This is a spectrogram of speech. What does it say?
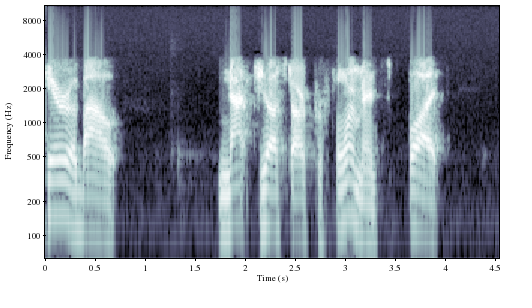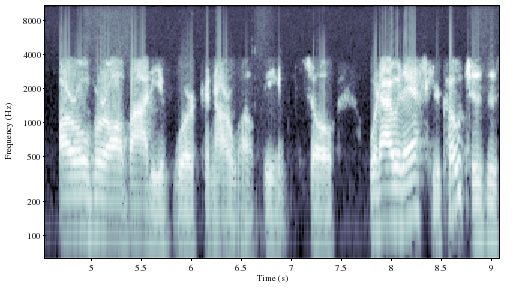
care about not just our performance, but our overall body of work and our well being. So, what I would ask your coaches this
